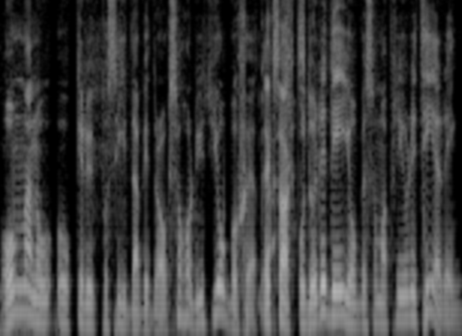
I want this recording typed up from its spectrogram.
Om man åker ut på SIDA-bidrag så har du ju ett jobb att sköta. exakt. Och då är det det jobbet som har prioritering.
